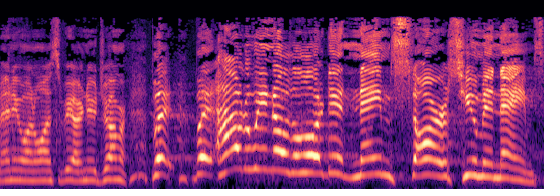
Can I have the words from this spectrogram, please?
if anyone wants to be our new drummer. But, but how do we know the Lord didn't name stars human names?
